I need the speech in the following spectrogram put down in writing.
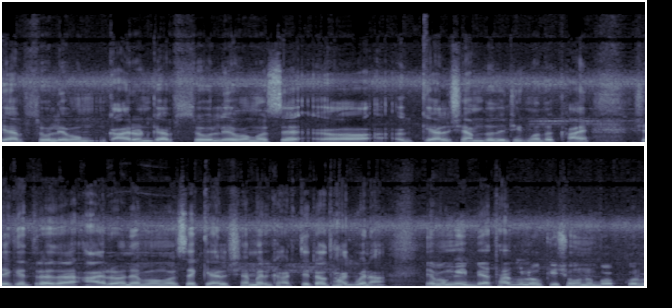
ক্যাপসুল এবং আয়রন ক্যাপসুল এবং হচ্ছে ক্যালসিয়াম যদি ঠিকমতো খায়, সেক্ষেত্রে তার আয়রন এবং হচ্ছে ক্যালসিয়ামের ঘাটতিটাও থাকবে না এবং এই ব্যথাগুলো কিছু অনুভব করবে।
